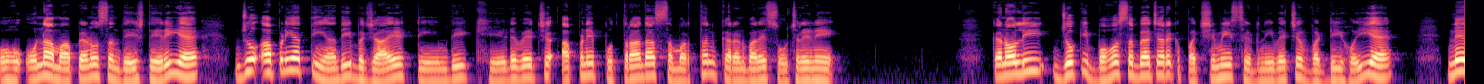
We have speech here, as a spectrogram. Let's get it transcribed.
ਉਹ ਉਹਨਾਂ ਮਾਪਿਆਂ ਨੂੰ ਸੰਦੇਸ਼ ਦੇ ਰਹੀ ਹੈ, ਜੋ ਆਪਣੀਆਂ ਧੀਆਂ ਦੀ ਬਜਾਏ ਟੀਮ ਦੀ ਖੇਡ ਵਿੱਚ ਆਪਣੇ ਪੁੱਤਰਾਂ ਦਾ ਸਮਰਥਨ ਕਰਨ ਬਾਰੇ ਸੋਚ ਰਹੇ ਨੇ ਕੈਨੋਲੀ ਜੋ ਕਿ ਬਹੁਤ ਸੱਭਿਆਚਾਰਕ ਪੱਛਮੀ ਸਿਡਨੀ ਵਿੱਚ ਵੱਡੀ ਹੋਈ ਹੈ ਨੇ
